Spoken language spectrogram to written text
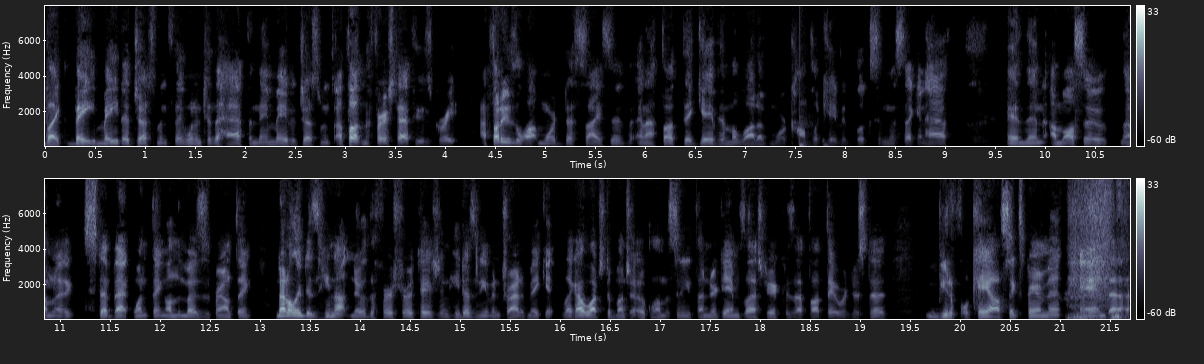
like they made adjustments. They went into the half and they made adjustments. I thought in the first half he was great. I thought he was a lot more decisive, and I thought they gave him a lot of more complicated looks in the second half. And then I'm also I'm gonna step back one thing on the Moses Brown thing. Not only does he not know the first rotation, he doesn't even try to make it. Like I watched a bunch of Oklahoma City Thunder games last year because I thought they were just a beautiful chaos experiment. And uh,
